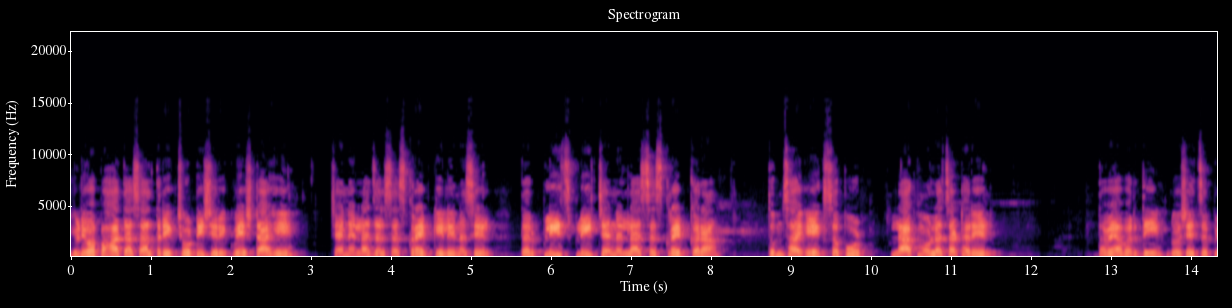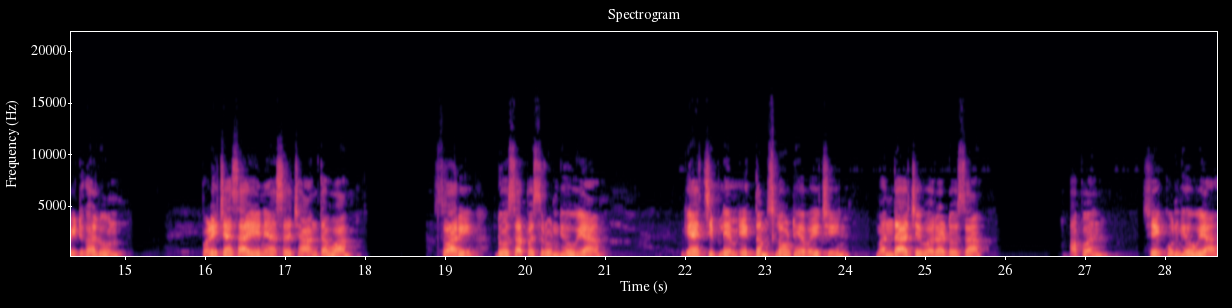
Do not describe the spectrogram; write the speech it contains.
व्हिडिओ पाहत असाल तर एक छोटीशी रिक्वेस्ट आहे. चॅनलला जर सबस्क्राईब केले नसेल तर प्लीज प्लीज चॅनलला सबस्क्राईब करा. तुमचा एक सपोर्ट लाख मोलाचा ठरेल. तव्यावरती डोश्याचं पीठ घालून पळीच्या साहाय्याने असं छान तवा सॉरी डोसा पसरून घेऊया. गॅसची फ्लेम एकदम स्लो ठेवायची. मंद आचेवर हा डोसा आपण शेकून घेऊया.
